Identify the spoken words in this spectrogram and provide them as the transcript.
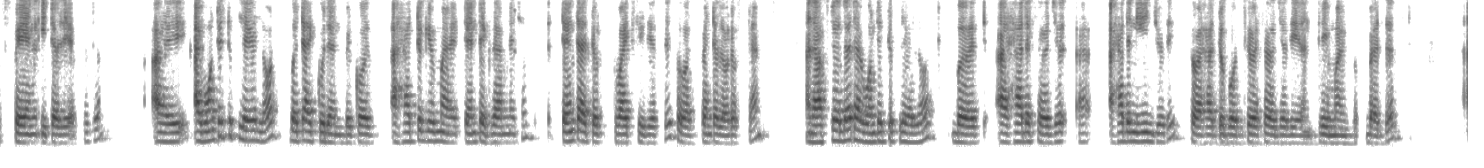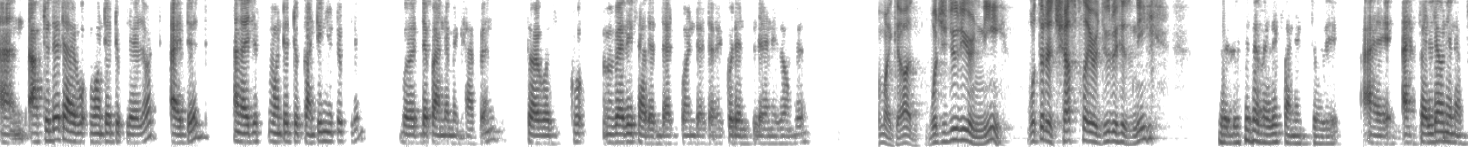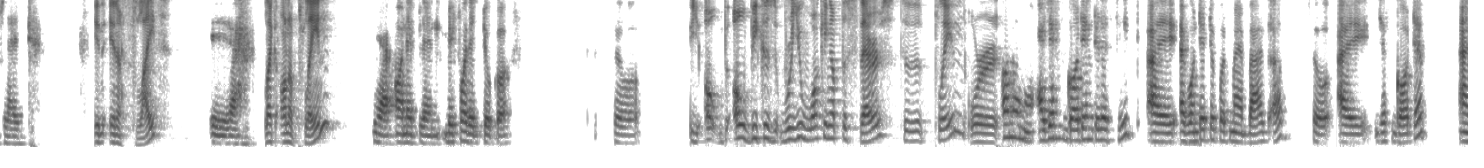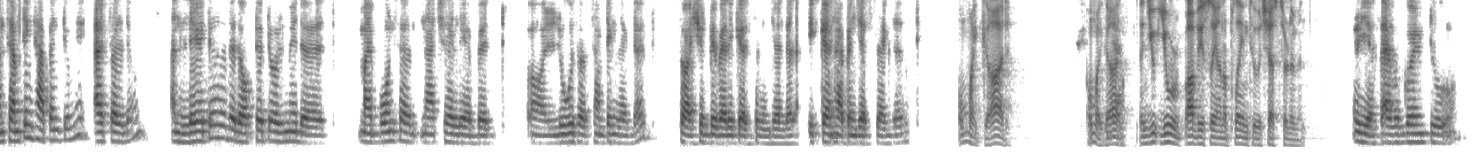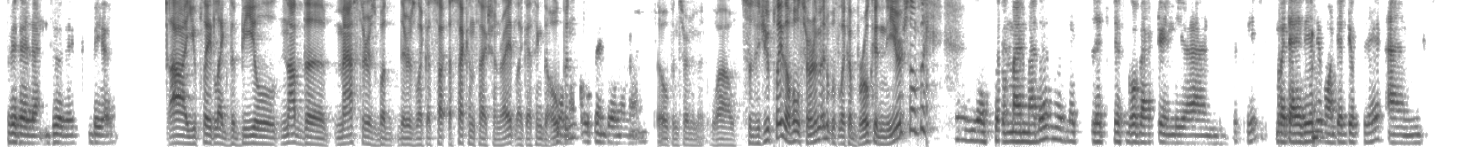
Spain, Italy, etc. I I wanted to play a lot, but I couldn't because I had to give my 10th examination. 10th I took quite seriously, so I spent a lot of time. And after that, I wanted to play a lot, but I had a surgery. I, I had a knee injury, so I had to go through a surgery and three months of bed rest. And after that, I wanted to play a lot. I did, and I just wanted to continue to play, but the pandemic happened, so I was very sad at that point that I couldn't play any longer. Oh my god. What'd you do to your knee? What did a chess player do to his knee? this is a very funny story. I I fell down in a flight. In in a flight? Yeah. Like on a plane? Yeah, on a plane before they took off. So Oh, oh, because were you walking up the stairs to the plane or? Oh no, no! I just got into the seat. I I wanted to put my bag up, so I just got up, and something happened to me. I fell down, and later, the doctor told me that my bones are naturally a bit uh, loose or something like that. So I should be very careful in general. It can happen just like that. Oh my god. Oh my god. Yeah. And you you were obviously on a plane to a chess tournament. Yes, I was going to Switzerland, Zurich, Biel. Ah, you played like the Biel, not the Masters, but there's like a, a second section, right? Like I think the Open. Yeah, open tournament. The Open tournament. Wow. So did you play the whole tournament with like a broken knee or something? Yes. So my mother was like, "Let's just go back to India and see." But I really wanted to play, and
